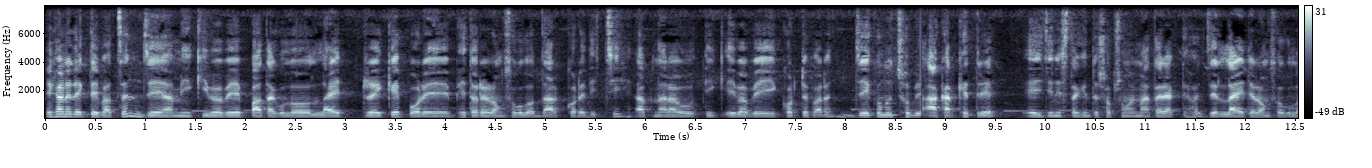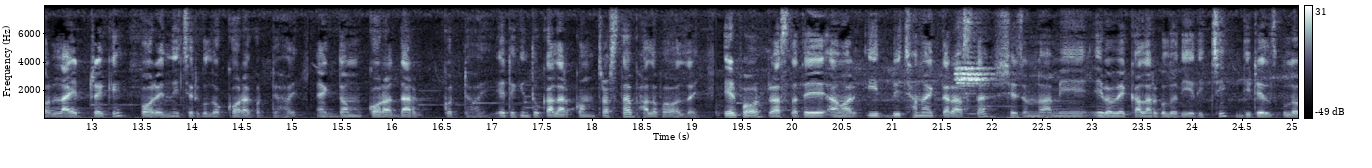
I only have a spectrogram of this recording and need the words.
এখানে দেখতেই পাচ্ছেন যে আমি কীভাবে পাতাগুলো লাইট রেখে পরে ভেতরের অংশগুলো ডার্ক করে দিচ্ছি। আপনারাও ঠিক এভাবেই করতে পারেন। যে কোনো ছবি আঁকার ক্ষেত্রে এই জিনিসটা কিন্তু সবসময় মাথায় রাখতে হয় যে লাইটের অংশগুলো লাইট রেখে পরে নিচেরগুলো কড়া করতে হয়, একদম করা দাগ করতে হয়। এটা কিন্তু কালার কন্ট্রাস্টটা ভালো পাওয়া যায়। এরপর রাস্তাতে আমার ইট বিছানো একটা রাস্তা, সেজন্য আমি এভাবে কালারগুলো দিয়ে দিচ্ছি। ডিটেলসগুলো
